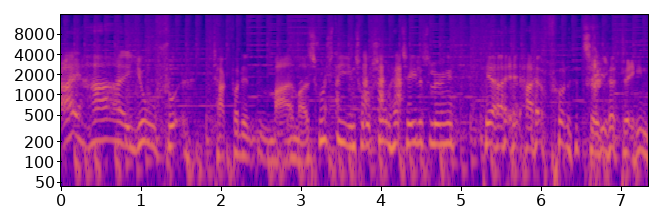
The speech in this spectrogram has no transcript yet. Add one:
Jeg har jo fået... Tak for den meget, meget svulstige introduktion her, Teleslynge. Her øh, har jeg fundet Taylor Dane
